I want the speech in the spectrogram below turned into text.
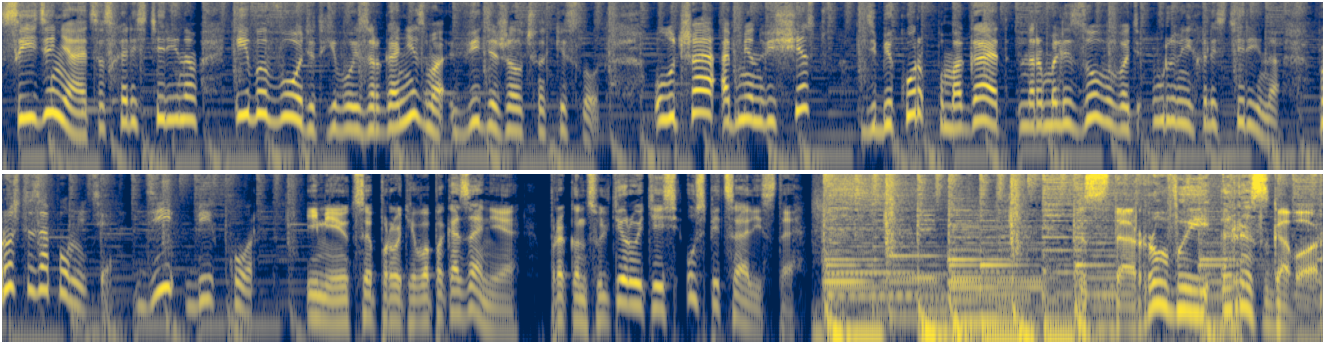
соединяется с холестерином и выводит его из организма в виде желчных кислот. Улучшая обмен веществ, Дибикор помогает нормализовывать уровень холестерина. Просто запомните – Дибикор. Имеются противопоказания. Проконсультируйтесь у специалиста. Здоровый разговор.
